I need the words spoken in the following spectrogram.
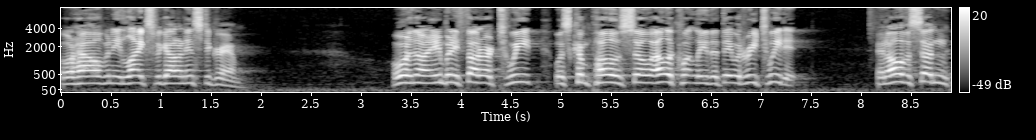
Or how many likes we got on Instagram. Or whether anybody thought our tweet was composed so eloquently that they would retweet it. And all of a sudden,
